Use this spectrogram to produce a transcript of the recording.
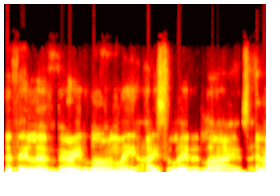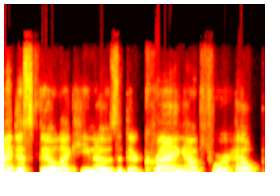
that they live very lonely isolated lives and i just feel like he knows that they're crying out for help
